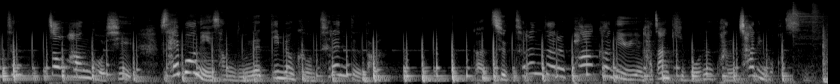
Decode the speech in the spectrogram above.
번 특정한 것이 세 번 이상 눈에 띄면 그건 트렌드다. 그러니까 즉 트렌드를 파악하기 위해 가장 기본은 관찰인 것 같습니다.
